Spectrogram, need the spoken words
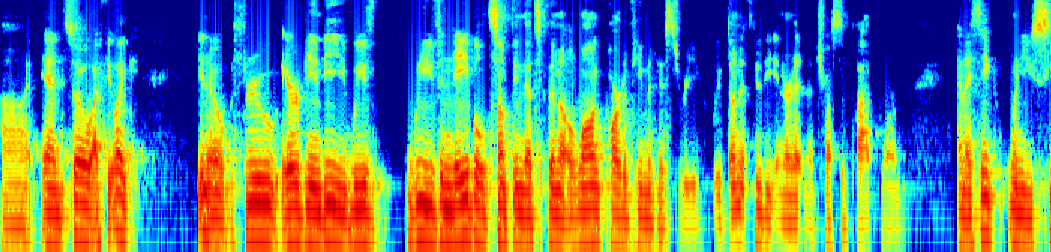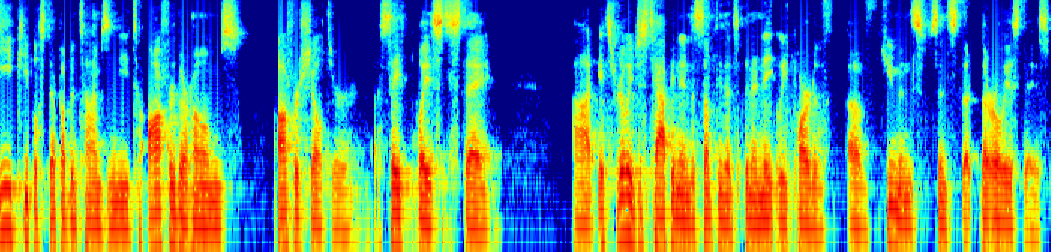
Uh, and so I feel like, you know, through Airbnb, we've we've enabled something that's been a long part of human history. We've done it through the internet and a trusted platform. And I think when you see people step up in times of need to offer their homes, offer shelter, a safe place to stay, uh, it's really just tapping into something that's been innately part of, of humans since the, the earliest days.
